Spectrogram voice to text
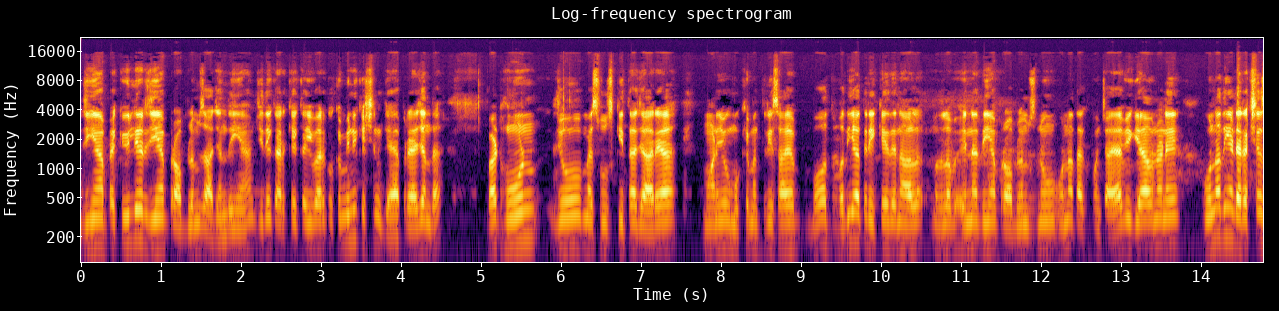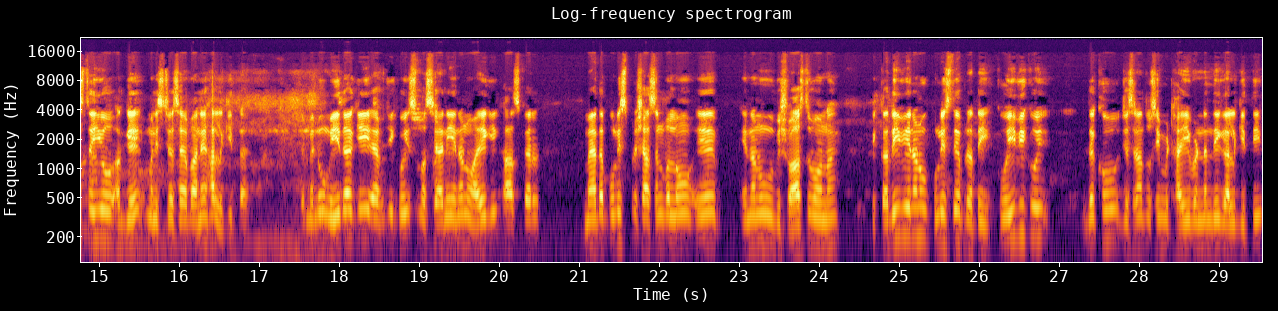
ਜੀਆਂ ਪੈਕਿਊਲਰ ਜੀਆਂ ਪ੍ਰੋਬਲਮਸ ਆ ਜਾਂਦੀਆਂ, ਜਿਹਦੇ ਕਰਕੇ ਕਈ ਵਾਰ ਕੋਈ ਕਮਿਊਨੀਕੇਸ਼ਨ ਗੈਪ ਰਹਿ ਜਾਂਦਾ। ਬਟ ਹੁਣ ਜੋ ਮਹਿਸੂਸ ਕੀਤਾ ਜਾ ਰਿਹਾ ਮਾਨਯੋਗ ਮੁੱਖ ਮੰਤਰੀ ਸਾਹਿਬ ਬਹੁਤ ਵਧੀਆ ਤਰੀਕੇ ਦੇ ਨਾਲ ਮਤਲਬ ਇਹਨਾਂ ਦੀਆਂ ਪ੍ਰੋਬਲਮਸ ਨੂੰ ਉਹਨਾਂ ਤੱਕ ਪਹੁੰਚਾਇਆ ਵੀ ਗਿਆ। ਉਹਨਾਂ ਨੇ ਉਹਨਾਂ ਦੀਆਂ ਡਾਇਰੈਕਸ਼ਨਸ ਤੇ ਹੀ ਉਹ ਅੱਗੇ ਮਿਨਿਸਟਰ ਸਾਹਿਬਾਂ ਨੇ ਹੱਲ ਕੀਤਾ। ਤੇ ਮੈਨੂੰ ਉਮੀਦ ਹੈ ਕਿ ਇਹੋ ਜੀ ਕੋਈ ਸਮੱਸਿਆ ਨਹੀਂ ਇਹਨਾਂ ਨੂੰ ਆਏਗੀ। ਖਾਸ ਕਰ ਮੈਂ ਤਾਂ ਪੁਲਿਸ ਪ੍ਰਸ਼ਾਸਨ ਵੱਲੋਂ ਇਹ ਇਹਨਾਂ ਨੂੰ ਵਿਸ਼ਵਾਸ ਦਿਵਾਉਣਾ ਕਿ ਕਦੀ ਵੀ ਇਹਨਾਂ ਨੂੰ ਪੁਲਿਸ ਦੇ ਪ੍ਰਤੀ ਕੋਈ ਵੀ ਕੋਈ ਦੇਖੋ ਜਿਸ ਤਰ੍ਹਾਂ ਤੁਸੀਂ ਮਿਠਾਈ ਵੰਡਣ ਦੀ ਗੱਲ ਕੀਤੀ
